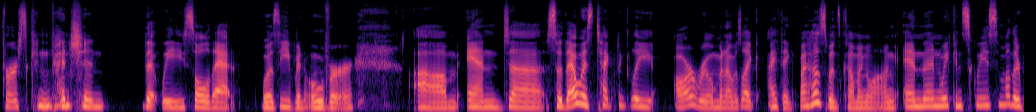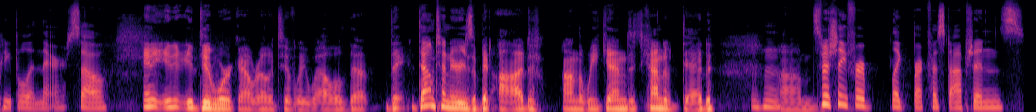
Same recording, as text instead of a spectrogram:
first convention that we sold at was even over um, and uh, so that was technically our room and i was like i think my husband's coming along and then we can squeeze some other people in there so and it, it did work out relatively well. The the downtown area is a bit odd on the weekend. It's kind of dead. Mhm. Um, especially for like breakfast options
